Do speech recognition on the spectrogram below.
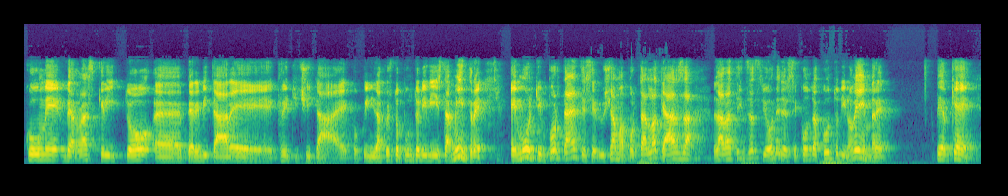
come verrà scritto eh, per evitare criticità. Ecco, quindi da questo punto di vista, mentre è molto importante se riusciamo a portarlo a casa la ratizzazione del secondo acconto di novembre. Perché?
